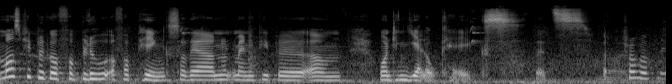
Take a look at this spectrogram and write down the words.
most people go for blue or for pink, so there are not many people um, wanting yellow cakes. That's but probably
